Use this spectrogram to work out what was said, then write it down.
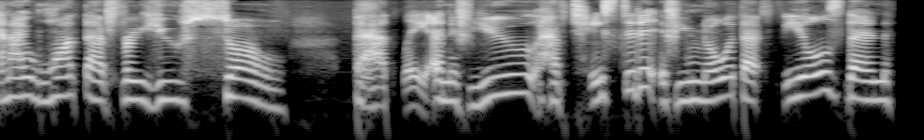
And I want that for you so badly. And if you have tasted it, if you know what that feels, then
